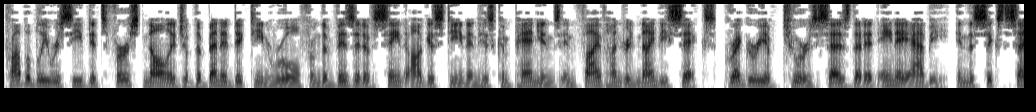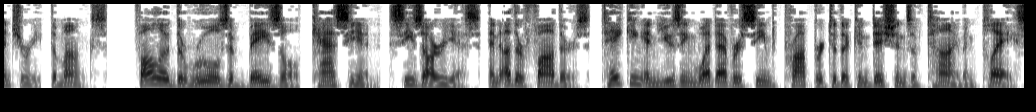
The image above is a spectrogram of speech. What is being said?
probably received its first knowledge of the Benedictine rule from the visit of Saint Augustine and his companions in 596. Gregory of Tours says that at Ainay Abbey, in the 6th century, the monks followed the rules of Basil, Cassian, Caesarius, and other fathers, taking and using whatever seemed proper to the conditions of time and place."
